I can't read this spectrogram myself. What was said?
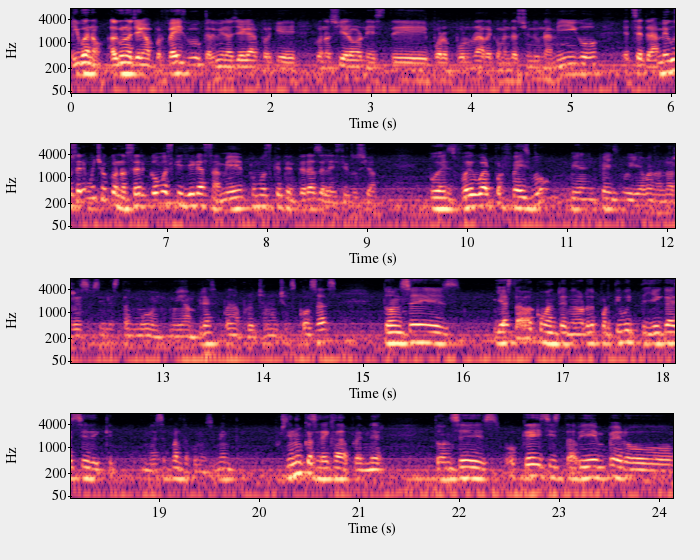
Y bueno, algunos llegan por Facebook, algunos llegan porque conocieron este por, por una recomendación de un amigo, etcétera. Me gustaría mucho conocer cómo es que llegas a MED, cómo es que te enteras de la institución. Pues fue igual por Facebook. Bien, en Facebook ya, bueno, las redes sociales están muy, muy amplias, se pueden aprovechar muchas cosas. Entonces, ya estaba como entrenador deportivo y te llega ese de que me hace falta conocimiento. Por si nunca se deja de aprender. Entonces, ok, sí está bien, pero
